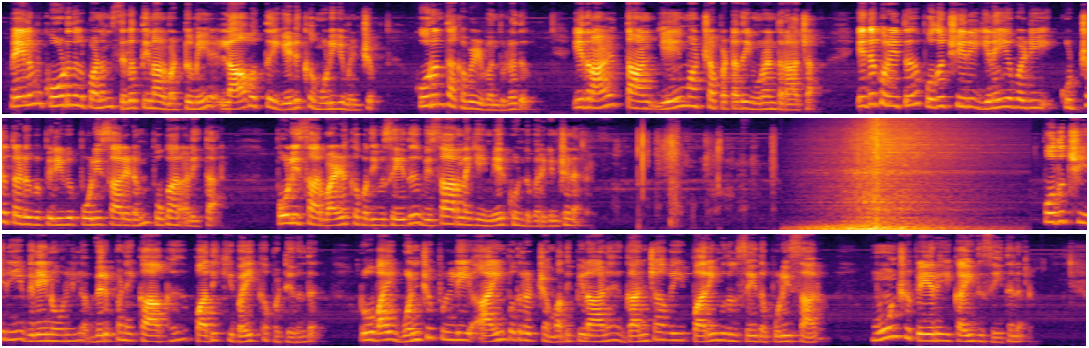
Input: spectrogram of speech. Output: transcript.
மேலும் கூடுதல் பணம் செலுத்தினால் மட்டுமே லாபத்தை எடுக்க முடியும் என்றும் குறுந்தகவல் வந்துள்ளது. இதனால் தான் ஏமாற்றப்பட்டதை உணர்ந்த ராஜா இது குறித்து புதுச்சேரி இணைய வழி குற்றத்தடுப்பு பிரிவு போலீசாரிடம் புகார் அளித்தார். போலீசார் வழக்கு பதிவு செய்து விசாரணையை மேற்கொண்டு வருகின்றனர். புதுச்சேரி விலைநூரில் விற்பனைக்காக பதுக்கி வைக்கப்பட்டிருந்த ரூபாய் ஒன்று புள்ளி ஐம்பது லட்சம் மதிப்பிலான கஞ்சாவை பறிமுதல் செய்த போலீசார் மூன்று பேரை கைது செய்தனர்.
